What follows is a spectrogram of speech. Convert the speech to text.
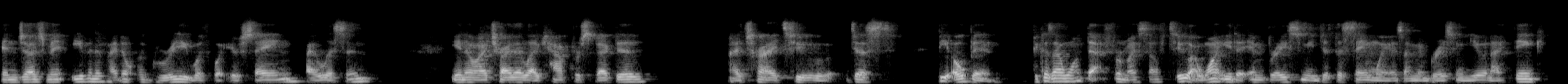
in judgment. Even if i don't agree with what you're saying i listen. You know i try to like have perspective. I try to just be open because i want that for myself too i want you to embrace me just the same way as i'm embracing you and i think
